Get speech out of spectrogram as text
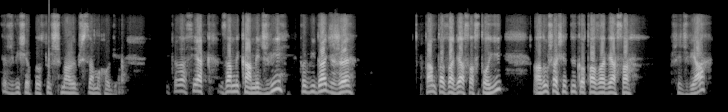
te drzwi się po prostu trzymały przy samochodzie. I teraz jak zamykamy drzwi, to widać, że tamta zawiasa stoi, a rusza się tylko ta zawiasa przy drzwiach.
